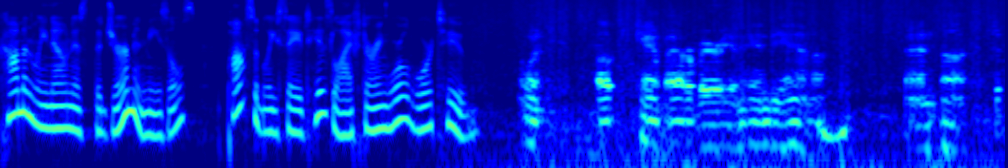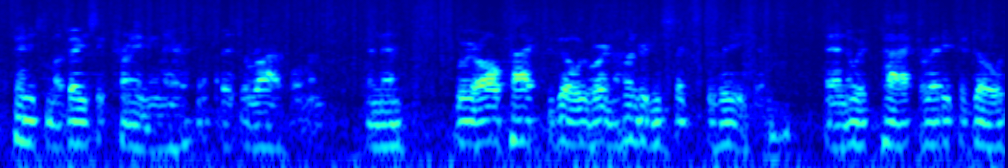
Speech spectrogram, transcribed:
commonly known as the German measles, possibly saved his life during World War II. I went up to Camp Atterbury in Indiana and uh, finished my basic training there as a rifleman. And then we were all packed to go. We were in the 106th Division, and we were packed, ready to go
